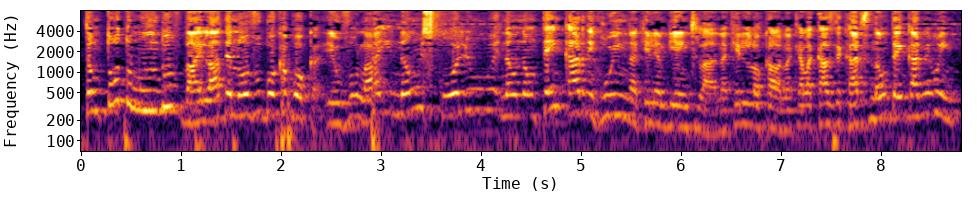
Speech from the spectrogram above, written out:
Então todo mundo vai lá de novo boca a boca. Eu vou lá e não escolho, não, não tem carne ruim naquele ambiente lá, naquele local, naquela casa de carnes não tem carne ruim.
